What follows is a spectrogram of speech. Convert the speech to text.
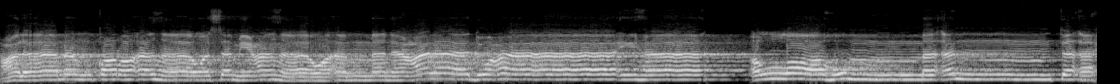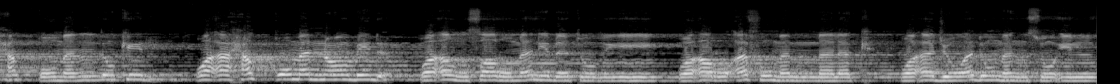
على من قرأها وسمعها وأمن على دعائها. اللهم أنت أحق من ذكر وأحق من عبد وأنصر من ابتغي وأرأف من ملك وأجود من سئل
